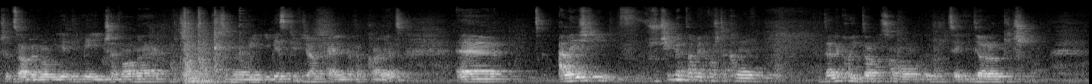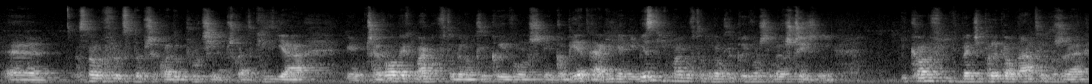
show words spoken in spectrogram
Czy co, będą jedni mieli czerwone czy będą mieli niebieskie wdzianka i na ten koniec? E, ale jeśli wrzucimy tam jakąś taką daleko idącą różnicę ideologiczną, e, znowu wrócę do przykładu płci, na przykład Gildia nie wiem, czerwonych magów to będą tylko i wyłącznie kobiety, a gilia niebieskich magów to będą tylko i wyłącznie mężczyźni. I konflikt będzie polegał na tym, że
